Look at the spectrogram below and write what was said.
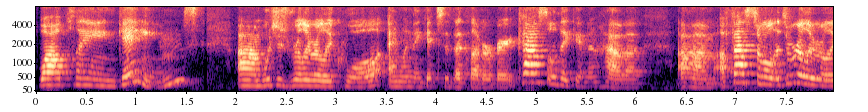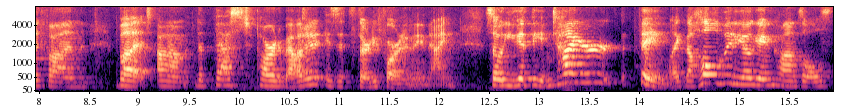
while playing games, um, which is really, really cool. And when they get to the Cleverberry Castle, they can have a, um, a festival. It's really, really fun. But um, the best part about it is it's $34.99. So you get the entire thing, like the whole video game consoles,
